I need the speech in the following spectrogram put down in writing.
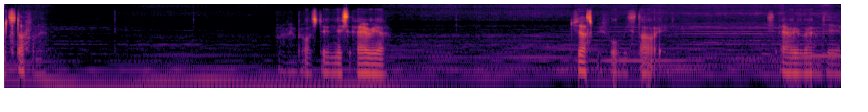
odd stuff on it. I remember I was doing this area just before we started. This area around here.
